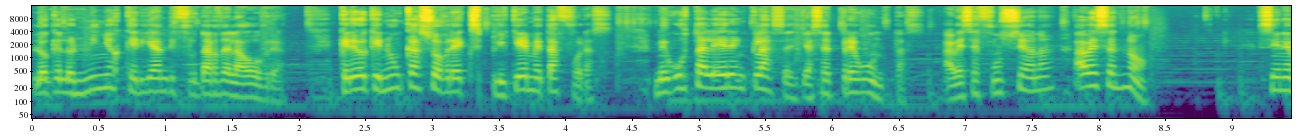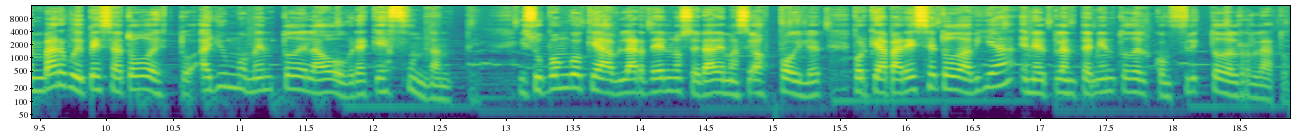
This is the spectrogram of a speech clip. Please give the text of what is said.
lo que los niños querían disfrutar de la obra. Creo que nunca sobreexpliqué metáforas. Me gusta leer en clases y hacer preguntas. A veces funciona, a veces no. Sin embargo, y pese a todo esto, hay un momento de la obra que es fundante, y supongo que hablar de él no será demasiado spoiler, porque aparece todavía en el planteamiento del conflicto del relato.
